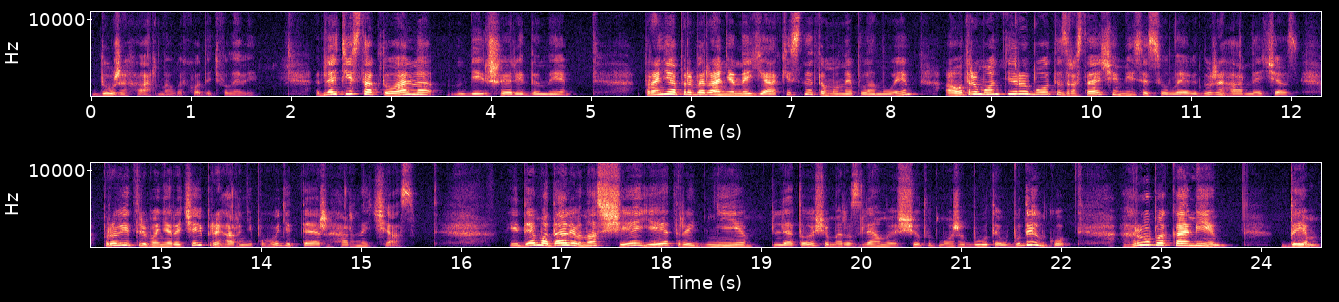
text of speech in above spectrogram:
Дуже гарно виходить в леві. Для тіста актуально більше рідини. Прання прибирання неякісне, тому не плануємо. А от ремонтні роботи, зростаючий місяць у леві, дуже гарний час. Провітрювання речей при гарній погоді теж гарний час. Йдемо далі. У нас ще є три дні для того, щоб ми розглянули, що тут може бути. В будинку груба камін, дим,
